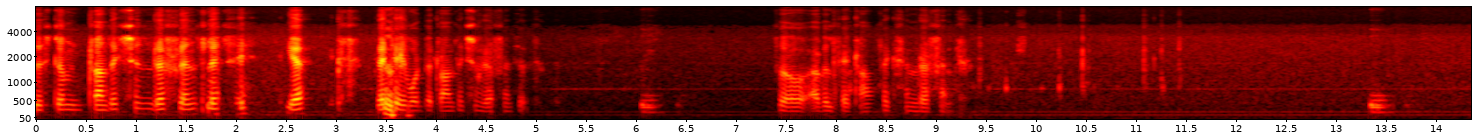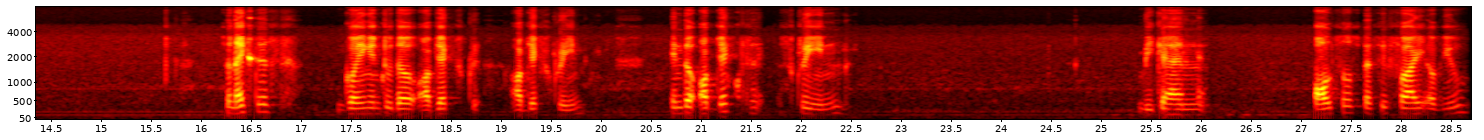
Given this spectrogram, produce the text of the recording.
system transaction reference, let's say. Yeah. Let's okay. say what the transaction reference is. So I will say transaction reference. So next is going into the object, sc object screen. In the object screen, we can also specify a view.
